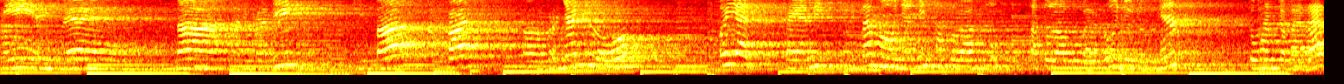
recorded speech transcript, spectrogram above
Yesus. Amin. Nah, adik-adik, kita akan uh, bernyanyi loh. Oh iya, kayak nih kita mau nyanyi satu lagu, satu lagu baru judulnya Tuhan ke barat,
